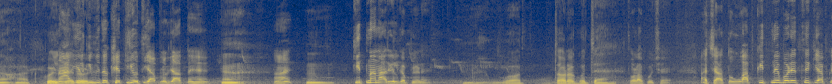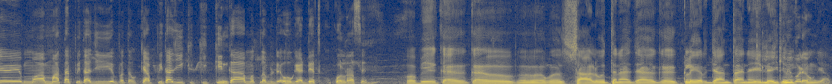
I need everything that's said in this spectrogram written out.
हाँ कोई नारियल की भी तो खेती होती है आप लोग जाते हैं। हाँ, हाँ? हम्म, कितना नारियल का पेड़ है? बहुत थोड़ा कुछ है। थोड़ा कुछ है। अच्छा तो वो आप कितने बड़े थे कि आपके माता पिताजी बताओ क्या पिताजी कि, कि, किनका मतलब हो गया डेथ कोलरा से? वो भी क, क, साल उतना जा, क्लियर जानता नहीं लेकिन कितने बड़े होंगे आप?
